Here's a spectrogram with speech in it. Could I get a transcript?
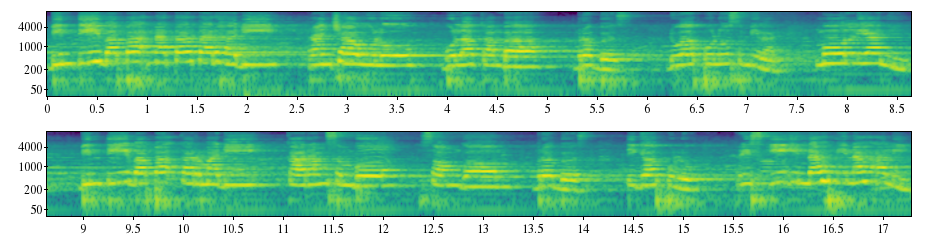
binti Bapak Nata Tarhadi Rancawulu Bulakamba Brebes 29. Mulyani binti Bapak Karmadi Karangsembung Songgom Brebes 30 Rizky Indah Minah Ali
